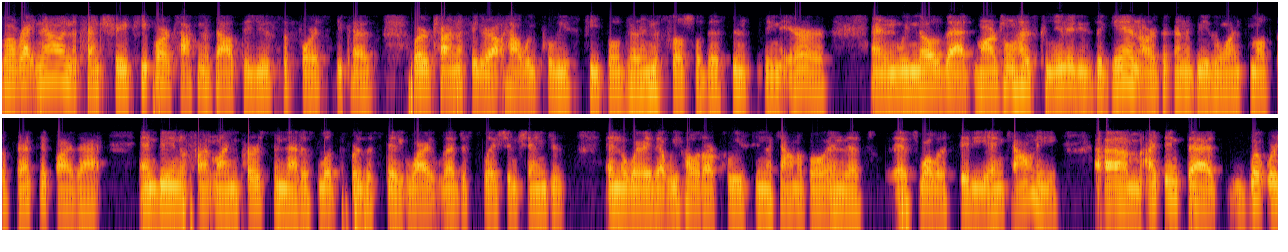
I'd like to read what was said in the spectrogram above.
Well, right now in the country, people are talking about the use of force because we're trying to figure out how we police people during the social distancing era. And we know that marginalized communities, again, are going to be the ones most affected by that. And being a frontline person that has looked for the statewide legislation changes in the way that we hold our policing accountable, and as, as well as city and county. Um, I think that what we're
